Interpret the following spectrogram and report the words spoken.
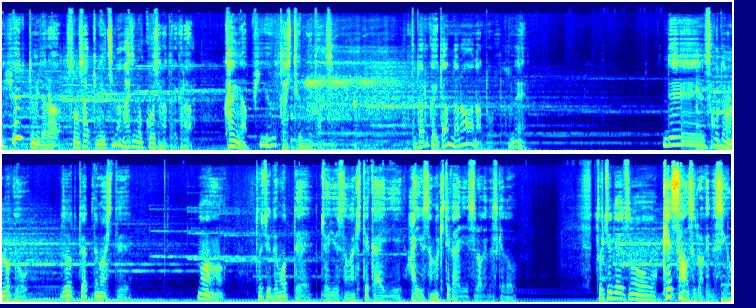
でひょいって見たらそのさっきの一番端の校舎のあたりから影がピューッと走ってくる見えたんですよ。やっぱ誰かいたんだなぁなんて思ったんですね。でそこでのロケをずっとやってましてまあ途中でもって女優さんが来て帰り俳優さんが来て帰りするわけですけど途中でその決算するわけですよ。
